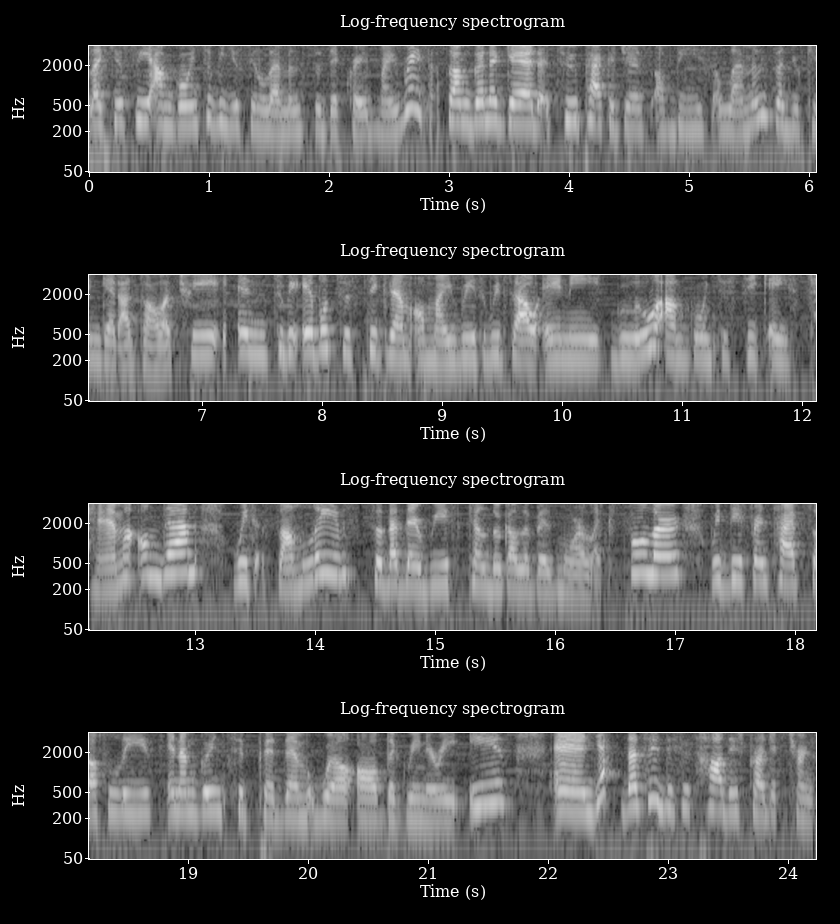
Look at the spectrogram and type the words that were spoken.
Like you see, I'm going to be using lemons to decorate my wreath. So I'm gonna get two packages of these lemons that you can get at Dollar Tree. And to be able to stick them on my wreath without any glue, I'm going to stick a stem on them with some leaves so that the wreath can look a little bit more like fuller with different types of leaves. And I'm going to put them where all the greenery is. And yeah, that's it. This is how this project turned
